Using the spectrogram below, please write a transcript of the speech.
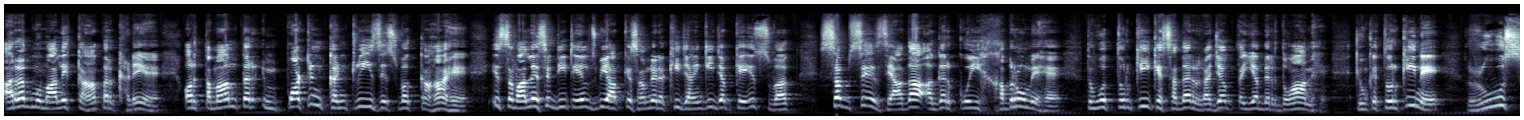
अरब ममालिक कहाँ पर खड़े हैं और तमाम तर इंपॉर्टेंट कंट्रीज़ इस वक्त कहाँ हैं, इस हवाले से डिटेल्स भी आपके सामने रखी जाएँगी, जबकि इस वक्त सबसे ज़्यादा अगर कोई खबरों में है तो वो तुर्की के सदर रजब तैयब इरदवान है, क्योंकि तुर्की ने रूस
